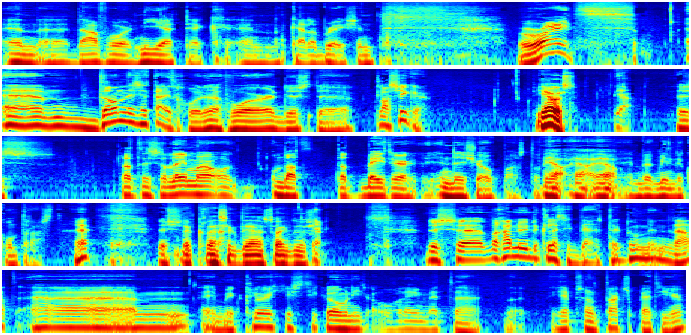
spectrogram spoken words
En eh, daarvoor Nia Tech en Calibration. Right. Ehm, dan is het tijd geworden voor dus de klassieker. Juist. Ja, dus dat is alleen maar omdat dat beter in de show past. Dat Ja, ja, ja. En met minder contrast. Hè? Dus, De classic dance track dus. Ja. dus eh, we gaan nu de Classic Dance Track doen, inderdaad. Ehm en mijn kleurtjes die komen niet overeen met... eh, je hebt zo'n touchpad hier.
